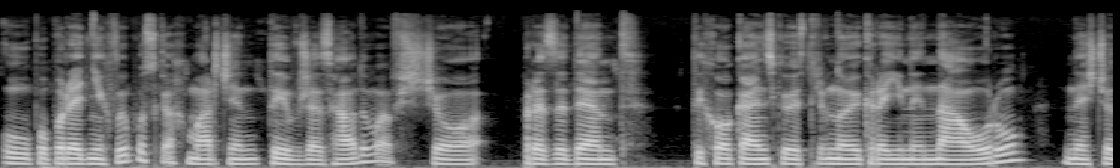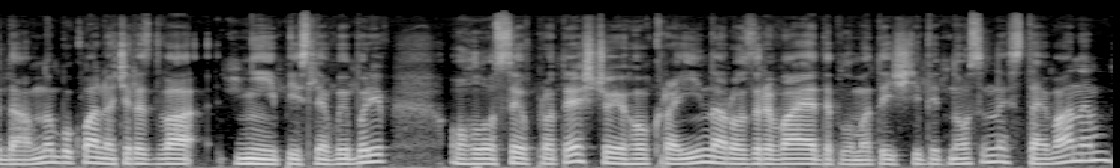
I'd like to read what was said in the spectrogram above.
У попередніх випусках Марчин ти вже згадував, що президент Тихоокеанської острівної країни Науру нещодавно, буквально через два дні після виборів, оголосив про те, що його країна розриває дипломатичні відносини з Тайванем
